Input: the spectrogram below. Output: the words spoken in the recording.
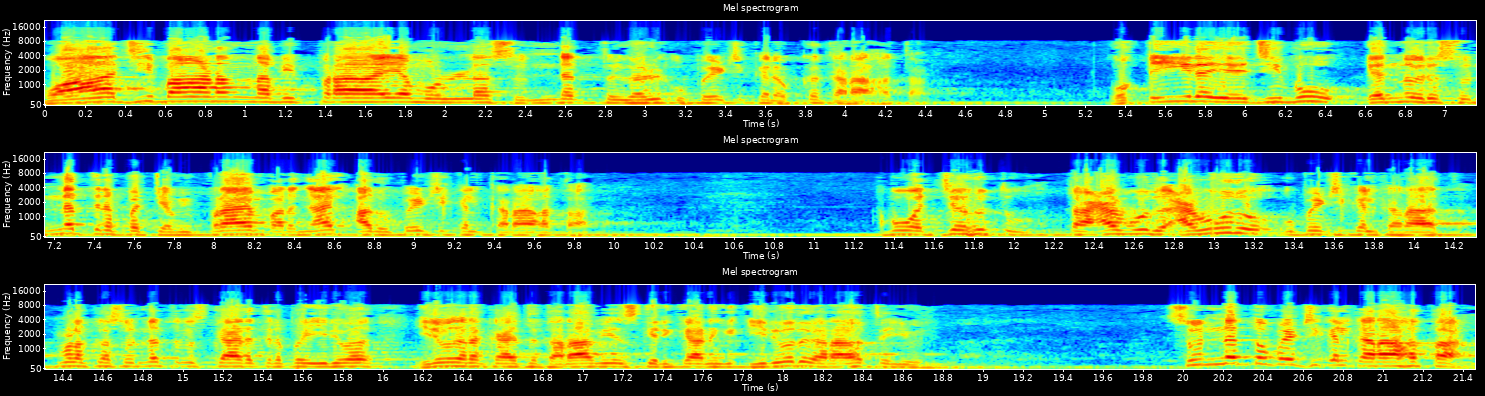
വാജിബാണെന്ന അഭിപ്രായമുള്ള സുന്നത്തുകൾ ഉപേക്ഷിക്കലൊക്കെ കറാഹത്താണ്. വക്കീല യജിബു എന്നൊരു സുന്നത്തിനെ പറ്റി അഭിപ്രായം പറഞ്ഞാൽ അത് ഉപേക്ഷിക്കൽ കറാഹത്താണ്. അപ്പൊ വജ്ജഹത്തു തഅവൂദ് അഴുതു ഉപേക്ഷിക്കൽ കറാഹത്ത് നമ്മളൊക്കെ സുന്നത്ത് നിസ്കാരത്തിൽ ഇപ്പൊ ഇരുപത് ഇരുപതരക്കാലത്ത് തറാവി നിസ്കരിക്കുകയാണെങ്കിൽ ഇരുപത് കറാഹത്ത് ചെയ്യൂല? സുന്നത്ത് ഉപേക്ഷിക്കൽ കറാഹത്താണ്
